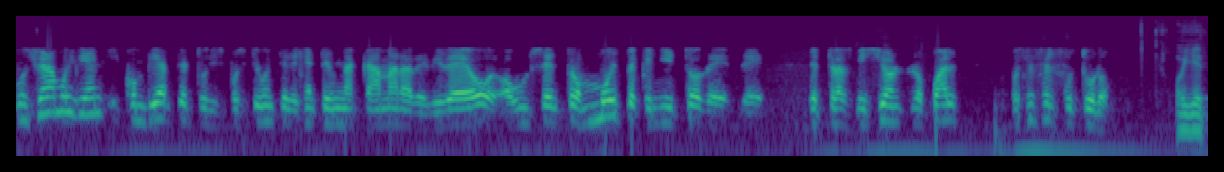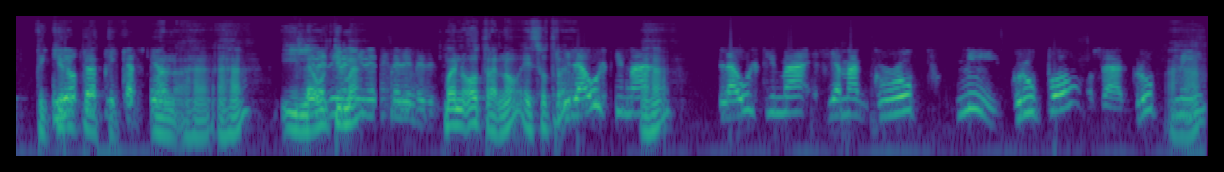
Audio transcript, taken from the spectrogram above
funciona muy bien y convierte tu dispositivo inteligente en una cámara de video o un centro muy pequeñito de, de, transmisión, lo cual pues es el futuro. Oye, te quiero y otra aplicación. ajá, ajá. Y la última. bueno, otra, ¿no? Es otra. Y la última, la última se llama Group Me, grupo, o sea, Group Me,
